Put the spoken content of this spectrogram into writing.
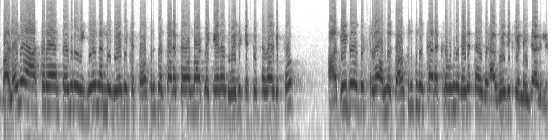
ಮಳೆಗೆ ಆಶ್ರಯ ಅಂತಂದ್ರೆ ಈಗೇನಲ್ಲಿ ವೇದಿಕೆ ಸಾಂಸ್ಕೃತಿಕ ಕಾರ್ಯಕ್ರಮ ಮಾಡ್ಲಿಕ್ಕೆ ಏನೊಂದು ವೇದಿಕೆ ಸಿದ್ಧವಾಗಿತ್ತು. ಅದಿದೆ ಬಿಟ್ರೆ ಅಲ್ಲಿ ಸಾಂಸ್ಕೃತಿಕ ಕಾರ್ಯಕ್ರಮಗಳು ನಡೀತಾ ಇದೆ ಆ ವೇದಿಕೆಯಲ್ಲಿ ಈಗಾಗಲೇ.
